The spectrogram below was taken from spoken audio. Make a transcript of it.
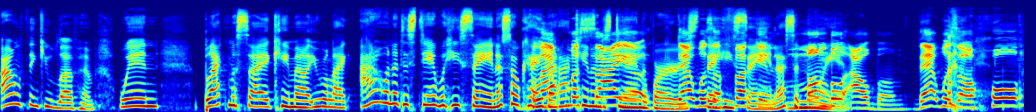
I don't think you love him. When Black Messiah came out, you were like, I don't understand what he's saying. It's okay, Black but I can't understand the words that was that a he's fucking saying. That's mumble annoying. album. That was a whole.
